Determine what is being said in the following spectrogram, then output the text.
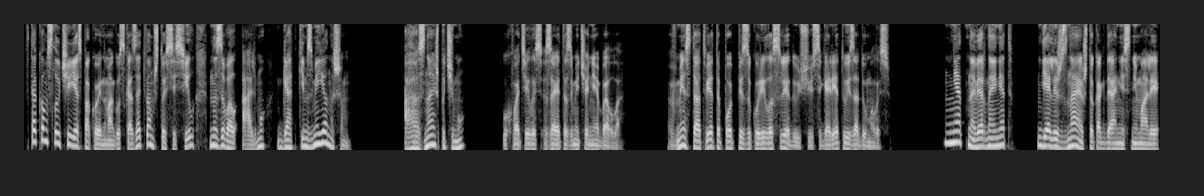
«В таком случае я спокойно могу сказать вам, что Сесил называл Альму гадким змеёнышем». «А знаешь почему?» — ухватилась за это замечание Белла. Вместо ответа Поппи закурила следующую сигарету и задумалась. «Нет, наверное, нет. Я лишь знаю, что когда они снимали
